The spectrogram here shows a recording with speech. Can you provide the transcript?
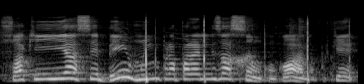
só que ia ser bem ruim para paralelização, concorda? Porque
